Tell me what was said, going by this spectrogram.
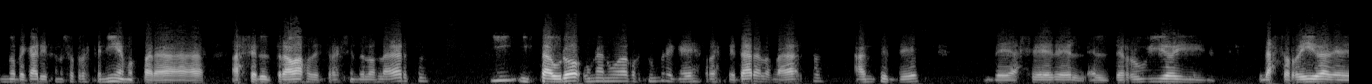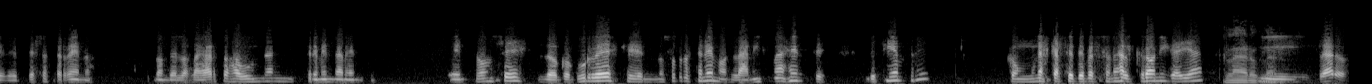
unos becarios que nosotros teníamos para hacer el trabajo de extracción de los lagartos y instauró una nueva costumbre que es respetar a los lagartos antes de, de hacer el, el derrubio y la zorrida de esos terrenos donde los lagartos abundan tremendamente. Entonces, lo que ocurre es que nosotros tenemos la misma gente de siempre, con una escasez de personal crónica ya, claro, y claro,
